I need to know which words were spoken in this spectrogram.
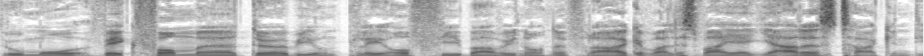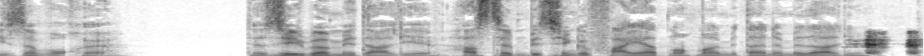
Du Mo, weg vom äh, Derby und Playoff-Fieber habe ich noch eine Frage, weil es war ja Jahrestag in dieser Woche. Der Silbermedaille. Hast du ein bisschen gefeiert nochmal mit deiner Medaille?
